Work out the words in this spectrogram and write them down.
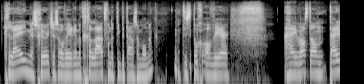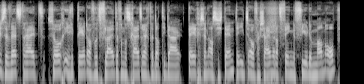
kleine scheurtjes alweer in het gelaat van de Tibetaanse monnik. Het is toch alweer... Hij was dan tijdens de wedstrijd zo geïrriteerd over het fluiten van de scheidsrechter... dat hij daar tegen zijn assistenten iets over zei. Maar dat ving de vierde man op.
